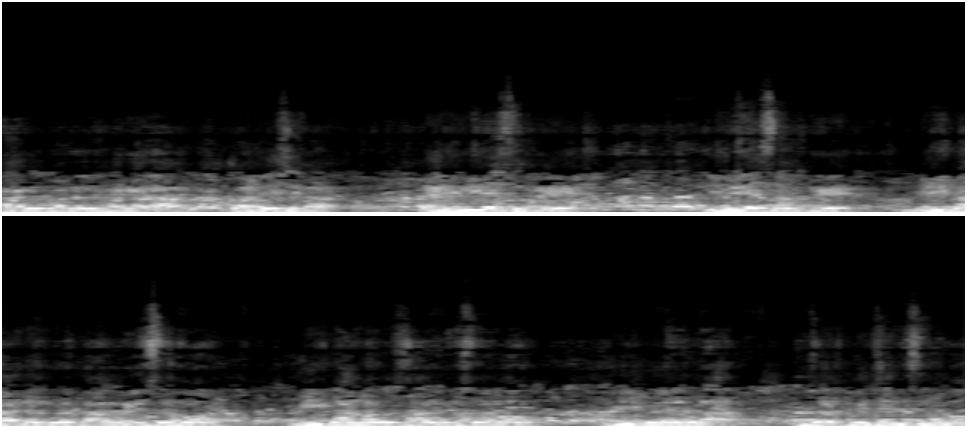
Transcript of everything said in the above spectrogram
కాంగ్రెస్ పార్టీ అధికారులు కదా వాళ్ళు చేసిందా? దాన్ని ఇన్ని చేస్తుంటే ఇన్ని చేస్తా ఉంటే మీ తాండా కూడా తాగుబడిస్తున్నాము మీ తాండా కూడా సాగుబడిస్తున్నాము మీ పిల్లలు కూడా పెన్షన్ ఇస్తున్నాము.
